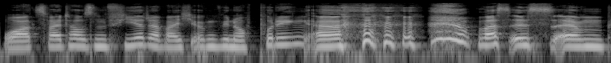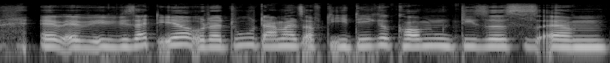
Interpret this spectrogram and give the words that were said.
boah, 2004, da war ich irgendwie noch Pudding. Äh, was ist, ähm, äh, wie seid ihr oder du damals auf die Idee gekommen, dieses, ähm,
